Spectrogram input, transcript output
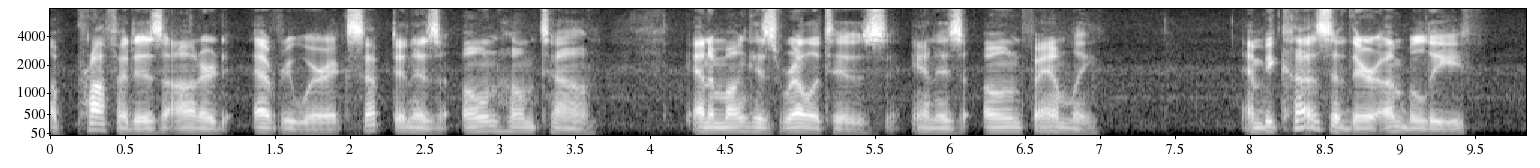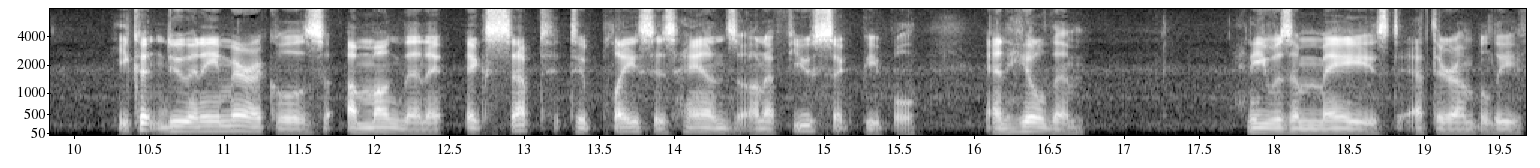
A prophet is honored everywhere except in his own hometown, and among his relatives and his own family. And because of their unbelief, he couldn't do any miracles among them except to place his hands on a few sick people and heal them. And he was amazed at their unbelief.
